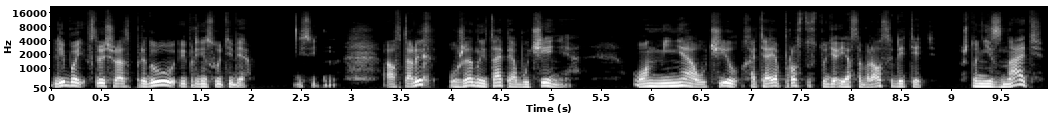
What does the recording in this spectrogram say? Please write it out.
либо в следующий раз приду и принесу тебе. Действительно. А во-вторых, уже на этапе обучения он меня учил, хотя я просто студент, я собрался лететь, что не знать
